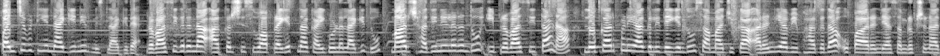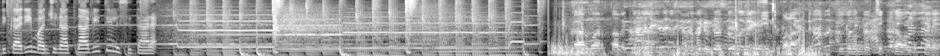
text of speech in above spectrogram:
ಪಂಚವಟಿಯನ್ನಾಗಿ ನಿರ್ಮಿಸಲಾಗಿದೆ. ಪ್ರವಾಸಿಗರನ್ನ ಆಕರ್ಷಿಸುವ ಪ್ರಯತ್ನ ಕೈಗೊಳ್ಳಲಾಗಿದ್ದು, ಮಾರ್ಚ್ ಹದಿನೇಳರಂದು ಈ ಪ್ರವಾಸಿ ತಾಣ ಲೋಕಾರ್ಪಣೆಯಾಗಲಿದೆ ಎಂದು ಸಾಮಾಜಿಕ ಅರಣ್ಯ ವಿಭಾಗದ ಉಪ ಅರಣ್ಯ ಸಂರಕ್ಷಣಾಧಿಕಾರಿ ಮಂಜುನಾಥ್ ನಾವಿ ತಿಳಿಸಿದ್ದಾರೆ. ಕಾರವಾರ ತಾಲೂಕಿನ ಭೀಮಕೊಳ. ಇದು ಒಂದು ಚಿಕ್ಕ ಒಂದು ಕೆರೆ.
